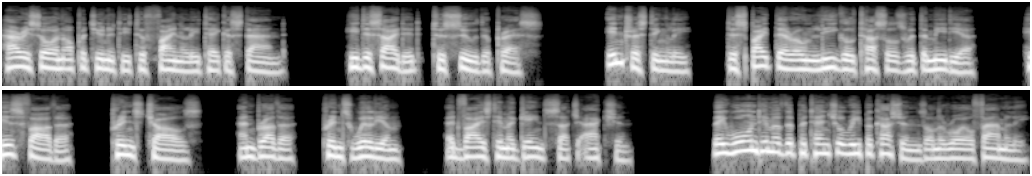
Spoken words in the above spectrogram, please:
Harry saw an opportunity to finally take a stand. He decided to sue the press. Interestingly, despite their own legal tussles with the media, his father, Prince Charles, and brother, Prince William, advised him against such action. They warned him of the potential repercussions on the royal family.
